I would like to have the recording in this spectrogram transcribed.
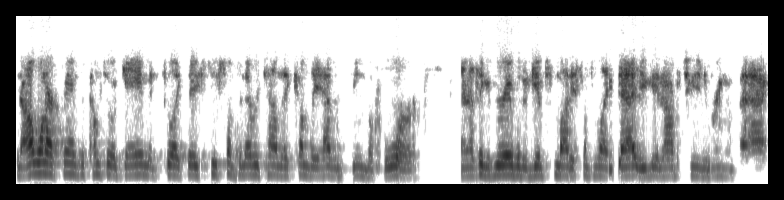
You know, I want our fans to come to a game and feel like they see something every time they come they haven't seen before. And I think if you're able to give somebody something like that, you get an opportunity to bring them back.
